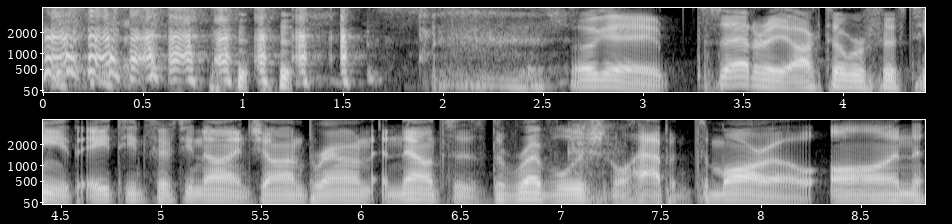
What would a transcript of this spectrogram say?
Okay, Saturday, October 15th, 1859, John Brown announces the revolution will happen tomorrow on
